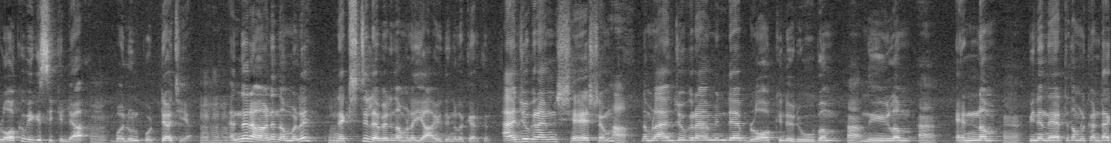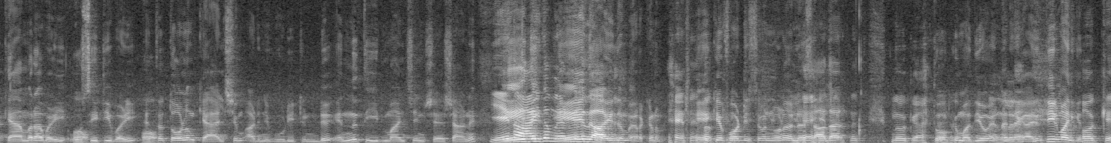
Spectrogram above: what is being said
ബ്ലോക്ക് വികസിക്കില്ല ബലൂൺ പൊട്ടുക ചെയ്യാം. എന്നതാണ് നമ്മൾ നെക്സ്റ്റ് ലെവൽ നമ്മൾ ഈ ആയുധങ്ങളൊക്കെ ഇറക്കുന്നത്. ആൻജിയോഗ്രാമിന് ശേഷം നമ്മൾ ആൻജിയോഗ്രാമിന്റെ ബ്ലോക്കിന്റെ രൂപം നീളം എണ്ണം. പിന്നെ നേരത്തെ നമ്മൾ കണ്ട ക്യാമറ വഴി ഒ സി ടി വഴി എത്രത്തോളം കാൽഷ്യം അടിഞ്ഞു കൂടിയിട്ടുണ്ട് എന്ന് തീരുമാനിച്ചതിന് ശേഷമാണ് ഏത് ആയുധം ഇറക്കണം? എ കെ ഫോർട്ടി സെവൻ വേണോ? അല്ല സാധാരണ നോക്കുക? തോക്ക് മതിയോ എന്നുള്ള കാര്യം തീരുമാനിക്കുന്നു. ഓക്കെ.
